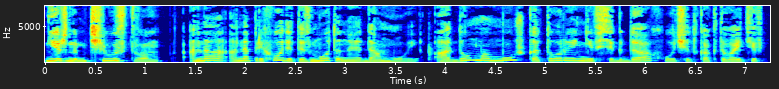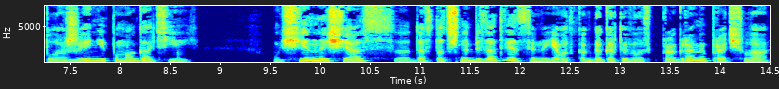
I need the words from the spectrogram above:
нежным чувствам. Она, она приходит измотанная домой, а дома муж, который не всегда хочет как-то войти в положение и помогать ей. Мужчины сейчас э, достаточно безответственны. Я вот, когда готовилась к программе, прочла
